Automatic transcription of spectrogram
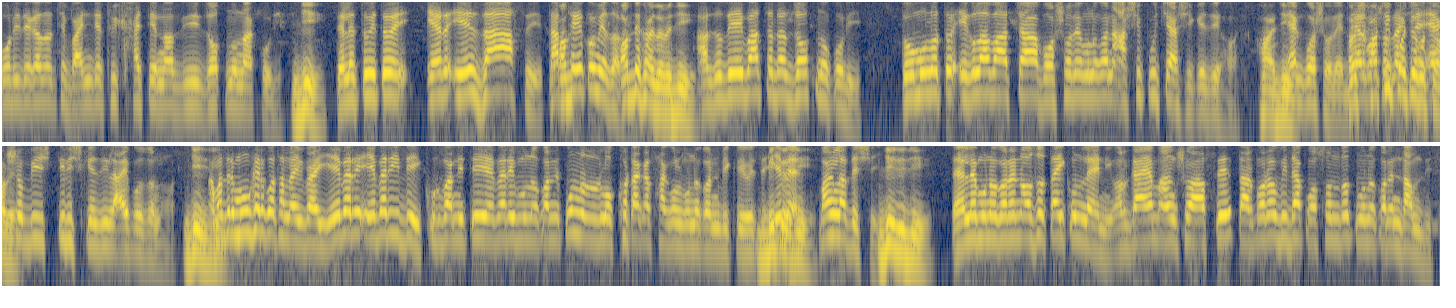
করি দেখা যাচ্ছে বাইন্দে তুই খাইতে না দিই যত্ন না করি জি। তাহলে তুই তো এর এ যা আছে তার থেকে কমে যাবে। অর্ধেক হয়ে যাবে জি। আর যদি এই বাচ্চাটা যত্ন করি তো মূলত এগুলা বাচ্চা বছরে মনে করেন আশি পঁচাশি কেজি হয়। হ্যাঁ এক বছরে। একশো বিশ তিরিশ কেজি লাইফ ওজন হয়। আমাদের মুখের কথা নাই ভাই এবারে এবারই দেই কুরবানিতে এবারে মনে করেন পনেরো লক্ষ টাকা ছাগল মনে করেন বিক্রি হয়েছে। বাংলাদেশে। জি জি জি। তাহলে মনে করেন অযথাই কোন লাইনি ওর গায়ে মাংস আছে তারপরেও বিধা পছন্দ মনে করেন দাম দিছে।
